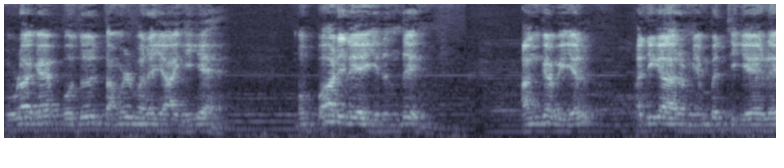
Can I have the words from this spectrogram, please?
உலக பொது தமிழ்மறையாகிய முப்பாடிலே இருந்து அங்கவியல் அதிகாரம் எண்பத்தி ஏழு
